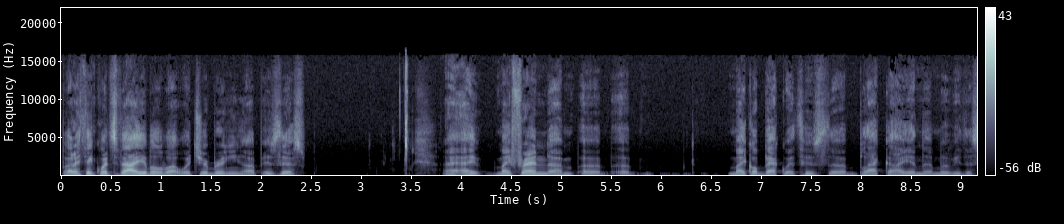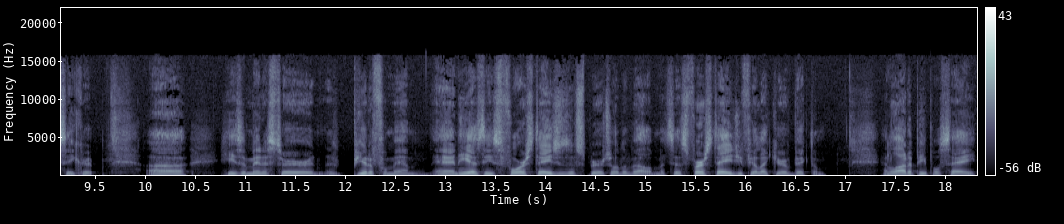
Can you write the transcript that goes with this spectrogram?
But I think what's valuable about what you're bringing up is this. I, I my friend um, uh, uh, Michael Beckwith, who's the black guy in the movie The Secret, uh, he's a minister and a beautiful man, and he has these four stages of spiritual development. This first stage, you feel like you're a victim. And a lot of people say,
